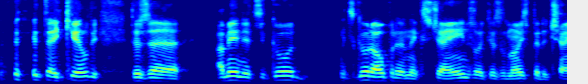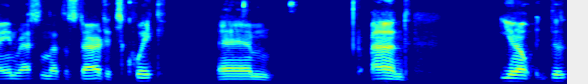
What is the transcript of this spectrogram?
they killed you. There's a, I mean, it's a good, it's a good opening exchange. Like there's a nice bit of chain wrestling at the start. It's quick, um, and you know, the,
